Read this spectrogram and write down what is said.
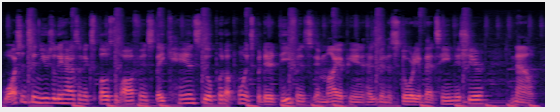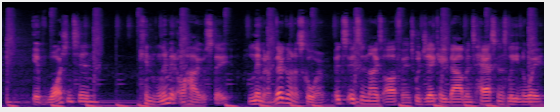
Washington usually has an explosive offense. They can still put up points, but their defense, in my opinion, has been the story of that team this year. Now, if Washington can limit Ohio State, limit them, they're gonna score. It's it's a nice offense with J.K. Dobbins, Haskins leading the way,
